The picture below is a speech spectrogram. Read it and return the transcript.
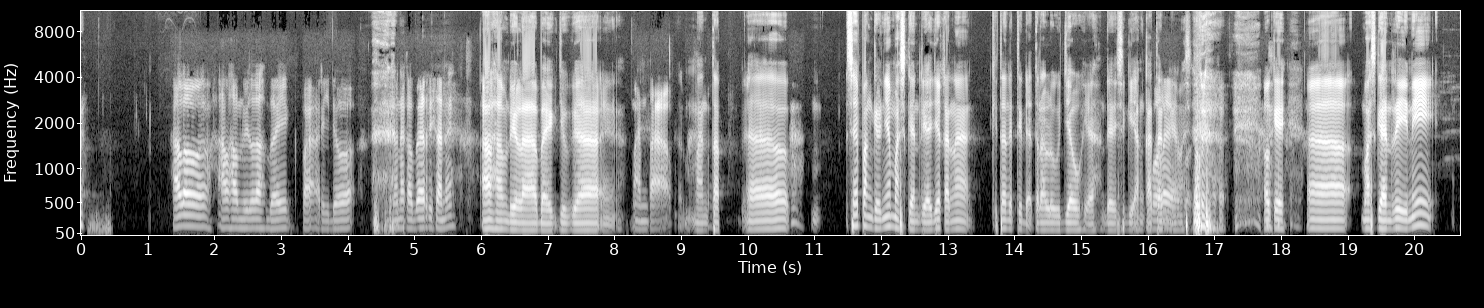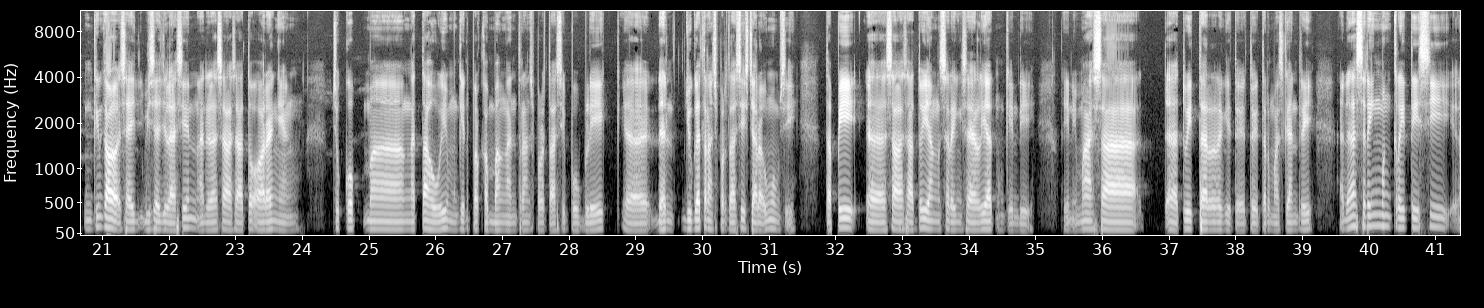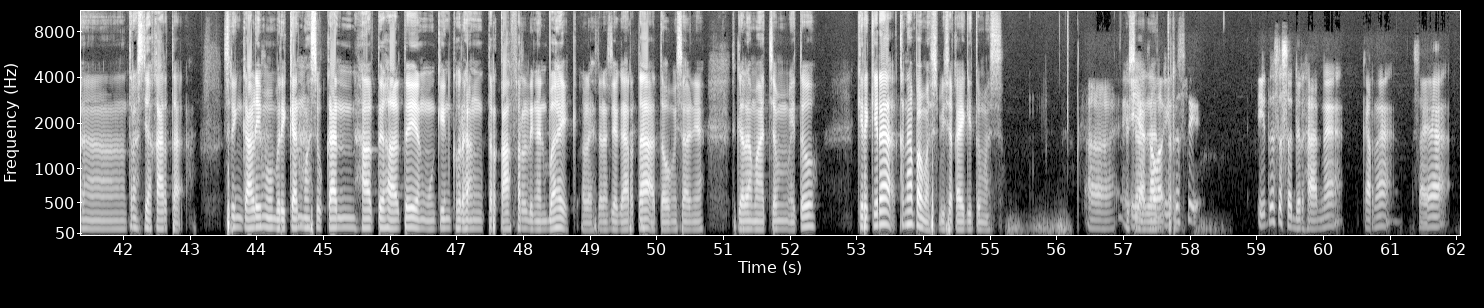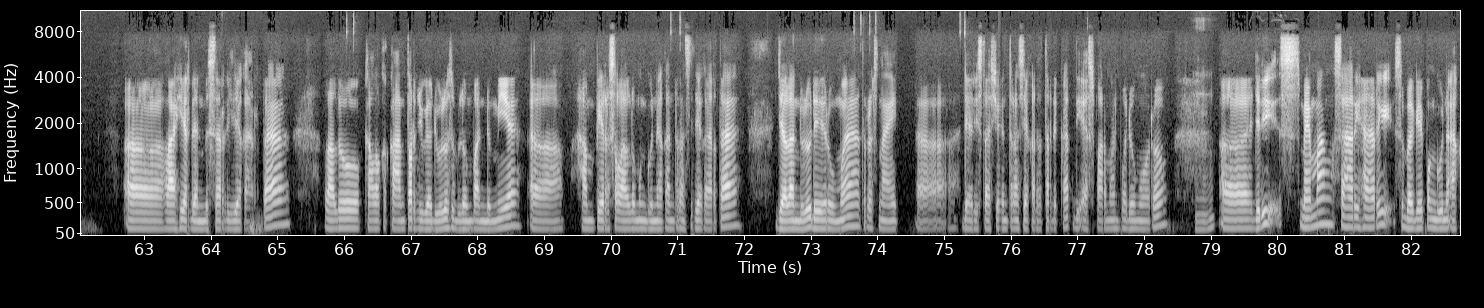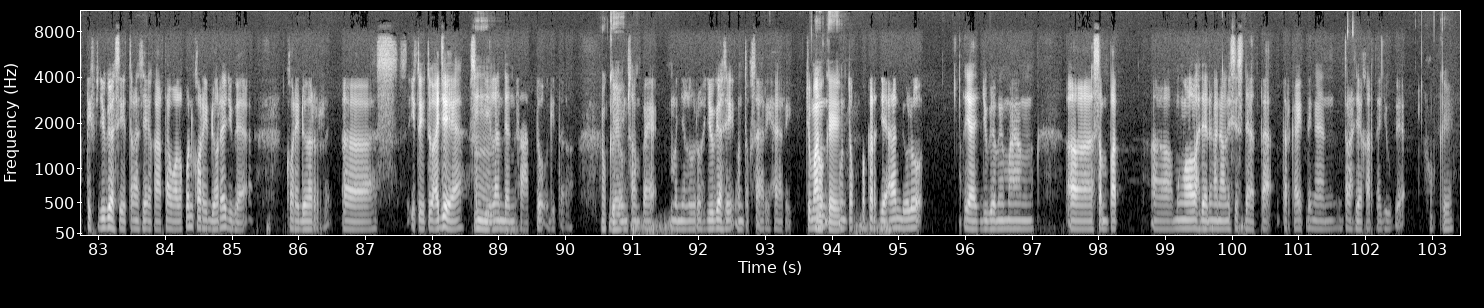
Halo, Alhamdulillah baik Pak Rido. Gimana kabar di sana? Alhamdulillah baik juga. Mantap. Mantap. Uh, saya panggilnya Mas Gandri aja karena kita tidak terlalu jauh ya dari segi angkatan boleh, ya Mas. Oke, okay. uh, eh, Mas Gandri ini mungkin kalau saya bisa jelasin adalah salah satu orang yang cukup mengetahui mungkin perkembangan transportasi publik uh, dan juga transportasi secara umum sih. Tapi uh, salah satu yang sering saya lihat mungkin di ini masa uh, Twitter gitu ya, Twitter Mas Gandri adalah sering mengkritisi uh, Transjakarta sering kali memberikan masukan halte-halte yang mungkin kurang tercover dengan baik oleh Transjakarta atau misalnya segala macam itu. Kira-kira kenapa mas bisa kayak gitu mas? Uh, iya kalau itu sih itu sesederhana karena saya uh, lahir dan besar di Jakarta. Lalu kalau ke kantor juga dulu sebelum pandemi ya uh, hampir selalu menggunakan Transjakarta jalan dulu dari rumah terus naik uh, dari stasiun Transjakarta terdekat di Es Parman Podomoro. Hmm. Uh, jadi memang sehari-hari sebagai pengguna aktif juga sih Transjakarta walaupun koridornya juga koridor uh, itu-itu aja ya, 9 hmm. dan satu gitu. Okay. Belum sampai menyeluruh juga sih untuk sehari-hari. Cuman okay. untuk pekerjaan dulu ya juga memang uh, sempat uh, mengolah dan analisis data terkait dengan Transjakarta juga. Oke.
